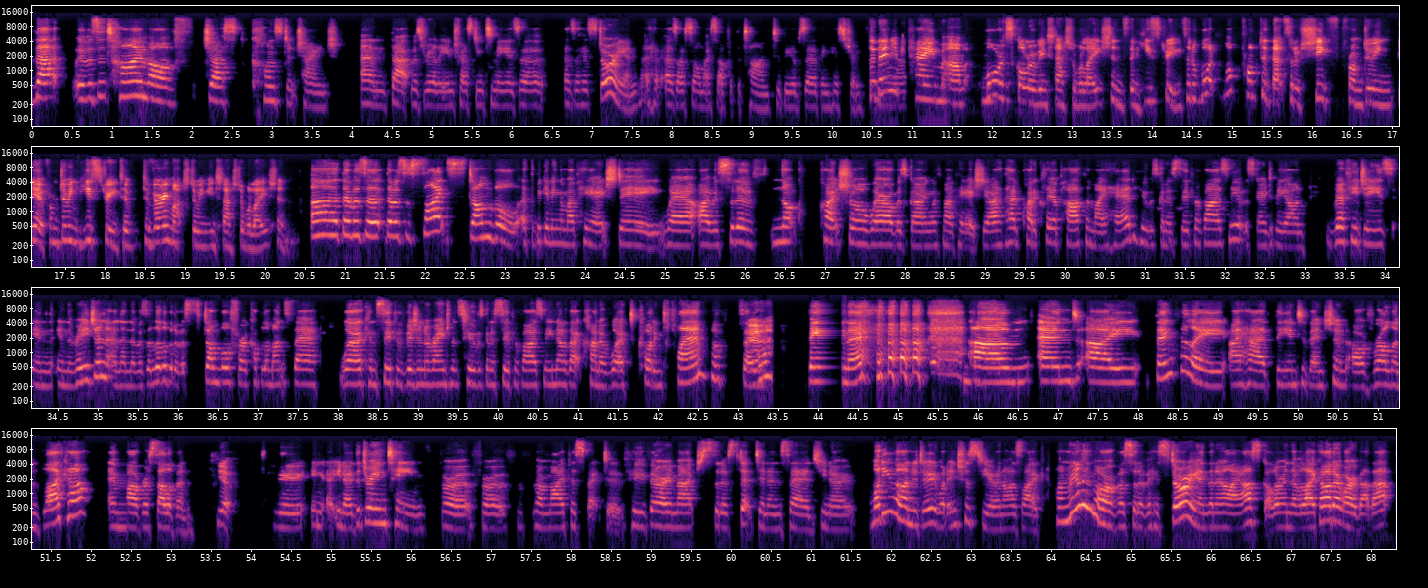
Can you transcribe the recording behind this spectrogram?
that it was a time of just constant change. And that was really interesting to me as a as a historian, as I saw myself at the time, to be observing history. So then you became um, more a scholar of international relations than history. Sort of what what prompted that sort of shift from doing yeah from doing history to, to very much doing international relations? Uh, there was a there was a slight stumble at the beginning of my PhD where I was sort of not quite sure where I was going with my PhD. I had quite a clear path in my head who was going to supervise me. It was going to be on refugees in, in the region. And then there was a little bit of a stumble for a couple of months there. Work and supervision arrangements, who was going to supervise me. None of that kind of worked according to plan. So, yeah. being there. um, and I, thankfully, I had the intervention of Roland Bleiker and Barbara Sullivan. Yep. You know, the dream team for, for from my perspective who very much sort of stepped in and said you know what do you want to do? What interests you? And i was like i'm really more of a sort of a historian than an ir scholar. And they were like oh don't worry about that.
